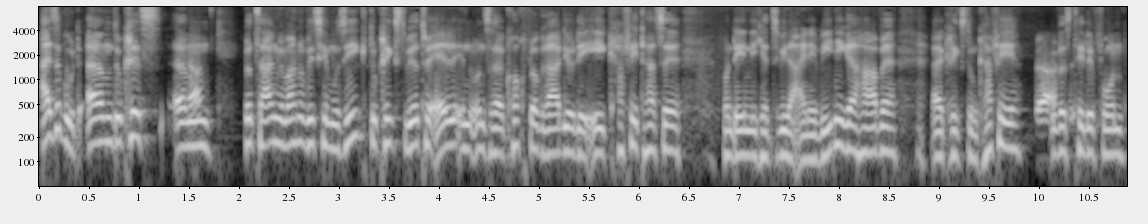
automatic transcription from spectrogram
Also gut, ähm, du Chris, ähm, ich würde sagen, wir machen noch ein bisschen Musik. Du kriegst virtuell in unserer kochblogradio.de Kaffeetasse, von denen ich jetzt wieder eine weniger habe, äh, kriegst du einen Kaffee Ja. übers Telefon.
